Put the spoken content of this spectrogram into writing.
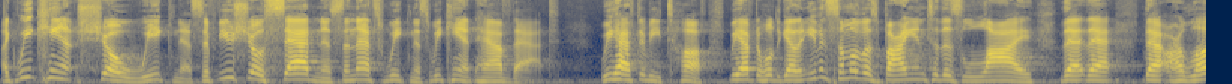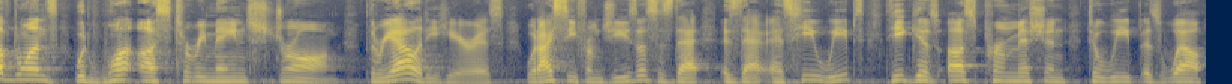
Like we can't show weakness. If you show sadness, then that's weakness. We can't have that. We have to be tough. We have to hold together. Even some of us buy into this lie that, that, that our loved ones would want us to remain strong. The reality here is what I see from Jesus is that, is that as he weeps, he gives us permission to weep as well.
